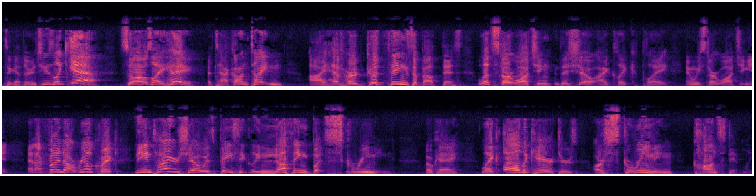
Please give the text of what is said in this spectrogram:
together? And she's like, yeah. So I was like, hey, Attack on Titan. I have heard good things about this. Let's start watching this show. I click play, and we start watching it. And I find out real quick the entire show is basically nothing but screaming. Okay? Like, all the characters are screaming constantly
